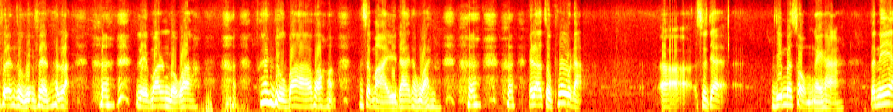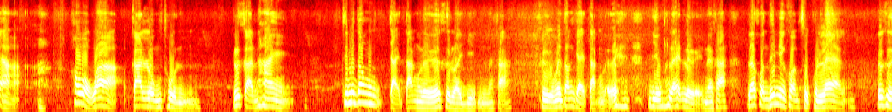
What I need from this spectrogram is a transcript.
เพื่อนสูงเป็นแฟนฝรั่งเลมอนบอกว่า เพื่อนอยู่บ้าเปล่าสมายอยู่ได้ทั้งวัน เวลาสุพูดอะอ่อสุจะยิ้มผสมไงค่ะ ตอนนี้อะเขาบอกว่าการลงทุนหรือการให้ที่ไม่ต้องจ่ายตังค์เลยก็คือรอยยิ้มนะคะ คือไม่ต้องจ่ายตังค์เลย ยิ้มได้เลยนะคะ แล้วคนที่มีความสุขคนแรกก็คือ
